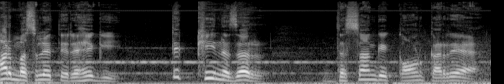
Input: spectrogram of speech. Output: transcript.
ਹਰ ਮਸਲੇ ਤੇ ਰਹੇਗੀ ਤਿੱਖੀ ਨਜ਼ਰ। ਦੱਸਾਂਗੇ ਕੌਣ ਕਰ ਰਿਹਾ ਹੈ।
